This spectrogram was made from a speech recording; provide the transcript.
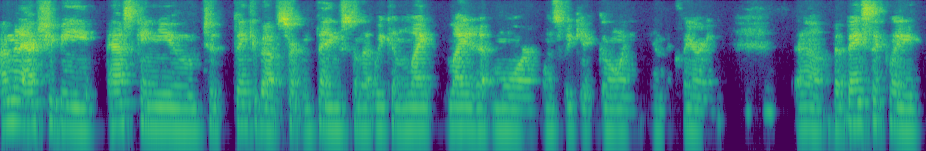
I'm going to actually be asking you to think about certain things so that we can light light it up more once we get going in the clearing. Mm -hmm. uh, but basically,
